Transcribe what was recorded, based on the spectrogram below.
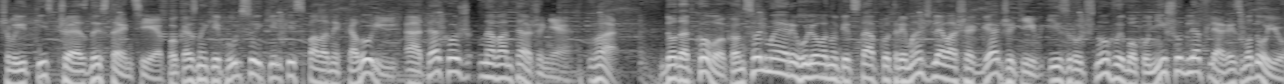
швидкість, час, дистанція, показники пульсу і кількість спалених калорій, а також навантаження ват. Додатково консоль має регульовану підставку тримач для ваших гаджетів і зручну глибоку нішу для фляги з водою.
